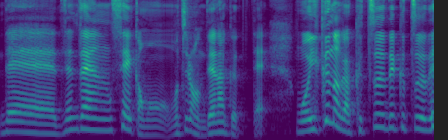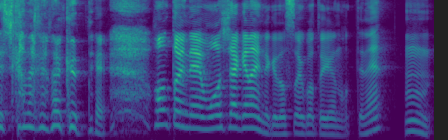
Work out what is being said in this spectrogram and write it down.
で、全然成果ももちろん出なくって。もう行くのが苦痛で苦痛で仕方がなくって。本当にね、申し訳ないんだけど、そういうこと言うのってね。うん。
